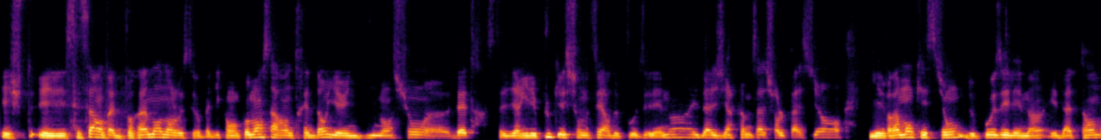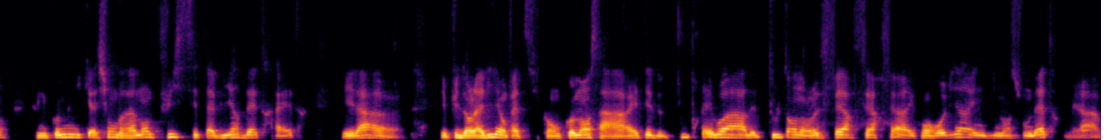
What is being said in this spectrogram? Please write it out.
Et, c'est ça, en fait, vraiment dans l'ostéopathie, quand on commence à rentrer dedans, il y a une dimension euh, d'être. C'est-à-dire, il n'est plus question de faire, de poser les mains et d'agir comme ça sur le patient. Il est vraiment question de poser les mains et d'attendre qu'une communication vraiment puisse s'établir d'être à être. Et là, euh, et puis dans la vie, en fait, quand on commence à arrêter de tout prévoir, d'être tout le temps dans le faire, faire, faire, et qu'on revient à une dimension d'être, mais là,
